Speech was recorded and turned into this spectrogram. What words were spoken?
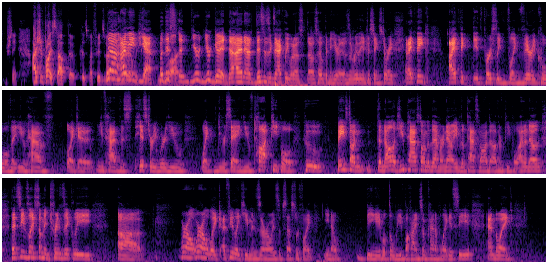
interesting. I should probably stop though because my food's about yeah, to be I mean, yeah, but this uh, you're you're good. That, I, uh, this is exactly what I was I was hoping to hear. This is a really interesting story, and I think I think it's personally like very cool that you have like a you've had this history where you like you were saying you've taught people who based on the knowledge you passed on to them are now able to pass it on to other people. I don't know. That seems like some intrinsically uh we're all we're all like I feel like humans are always obsessed with like, you know, being able to leave behind some kind of legacy and like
